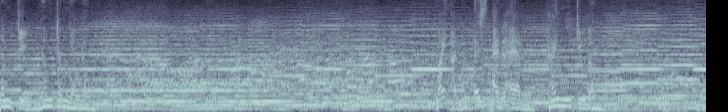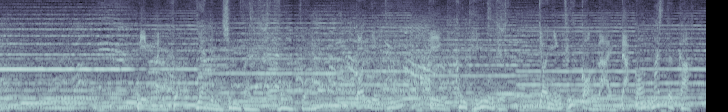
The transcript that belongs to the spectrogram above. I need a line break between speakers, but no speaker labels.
5 triệu 500 ngàn đồng. Máy ảnh SLR 20 triệu đồng. Niềm hạnh phúc gia đình xung vầy, vô giá. Có những thứ tiền không thể mua được. Cho những thứ còn lại đã có Mastercard.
